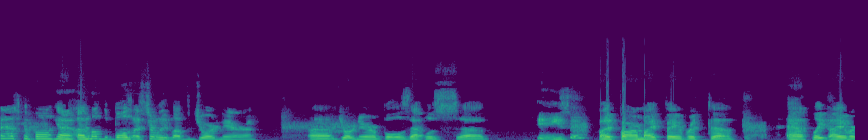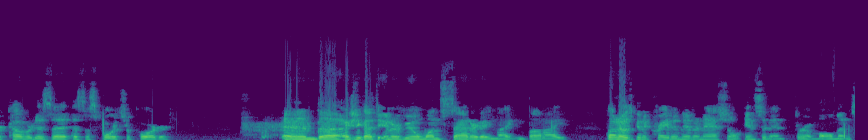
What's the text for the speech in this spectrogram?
basketball. Yeah, I love the Bulls. I certainly love the Jordan era, uh, Jordan era Bulls. That was uh, he's by far my favorite athlete I ever covered as a as a sports reporter. And uh, actually got to interview him one Saturday night, and thought I thought I was going to create an international incident for a moment.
